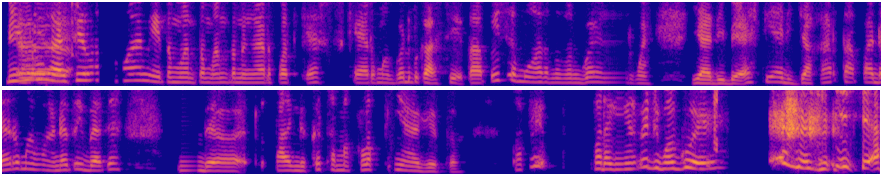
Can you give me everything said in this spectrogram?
Bingung Eee nggak sih lo semua nih teman-teman pendengar podcast, kayak rumah gue di Bekasi, tapi semua teman-teman gue yang rumahnya ya di BSD, ya di Jakarta, padahal rumah Manda tuh ibaratnya de paling deket sama klubnya gitu. Tapi pada nginepnya di rumah gue. Iya,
